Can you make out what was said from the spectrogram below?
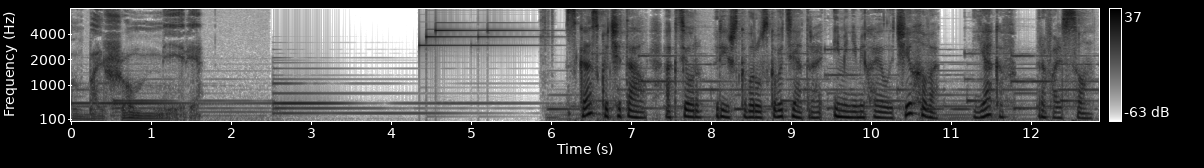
в большом мире. Сказку читал актер Рижского русского театра имени Михаила Чехова Яков Рафальсон.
